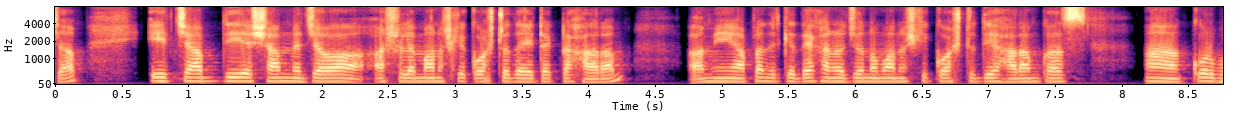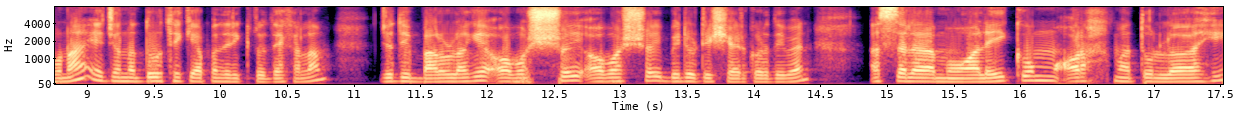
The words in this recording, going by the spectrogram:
চাপ। এই চাপ দিয়ে সামনে যাওয়া আসলে মানুষকে কষ্ট দেয়, এটা একটা হারাম। আমি আপনাদেরকে দেখানোর জন্য মানুষকে কষ্ট দিয়ে হারাম কাজ করব না। এই জন্য দূর থেকে আপনাদের একটু দেখালাম। যদি ভালো লাগে অবশ্যই অবশ্যই ভিডিওটি শেয়ার করে দিবেন। আসসালামু আলাইকুম আ রহমতুল্লাহি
